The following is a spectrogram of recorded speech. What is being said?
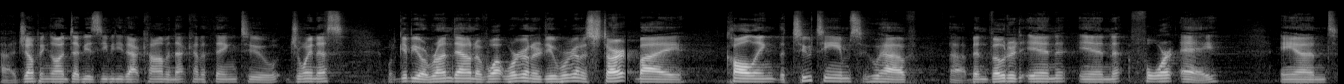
uh, jumping on WZBD.com and that kind of thing to join us. We'll give you a rundown of what we're going to do. We're going to start by calling the two teams who have uh, been voted in in 4A, and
